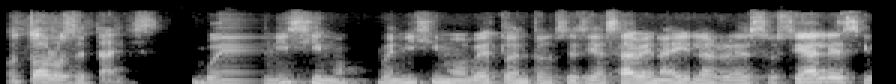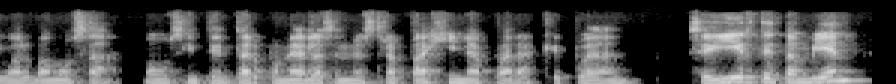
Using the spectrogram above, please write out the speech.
Con todos los detalles. Buenísimo, buenísimo, Beto. Entonces ya saben ahí las redes sociales, igual vamos a, vamos a intentar ponerlas en nuestra página para que puedan seguirte también.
